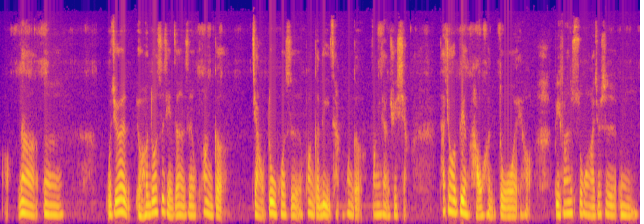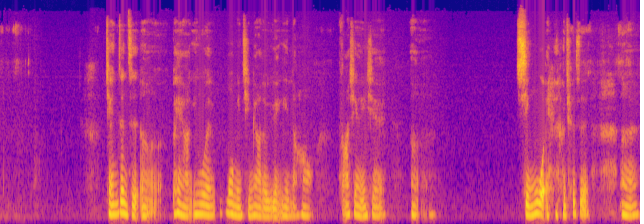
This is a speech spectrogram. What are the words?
哦，那嗯，我觉得有很多事情真的是换个角度，或是换个立场，换个方向去想，它就会变好很多。哎，哈，比方说啊，就是嗯，前一阵子呃，佩阳因为莫名其妙的原因，然后发现一些呃。行为 就是，嗯、呃，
